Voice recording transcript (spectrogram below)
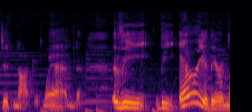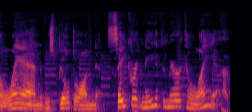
did not win. The, the area there in the land was built on sacred Native American land.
